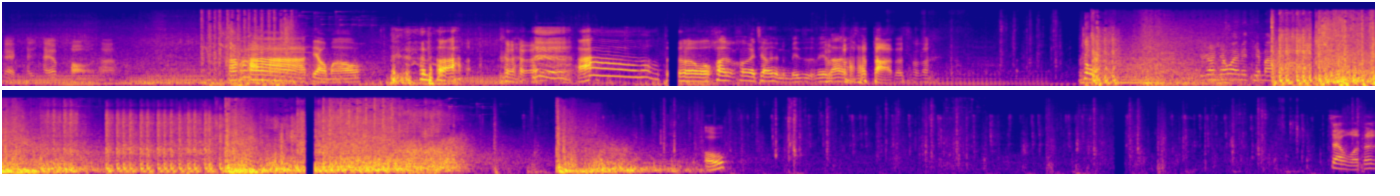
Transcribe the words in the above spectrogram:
哎，还还要跑他，哈哈，屌毛！啊！等会我换个换个枪，没子没子弹把他打的从那中，这张箱外面贴满。哦，在我的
